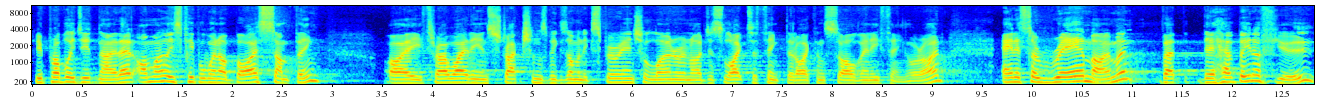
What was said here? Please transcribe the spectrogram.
You probably did know that. I'm one of these people when I buy something, I throw away the instructions because I'm an experiential learner and I just like to think that I can solve anything, all right? And it's a rare moment, but there have been a few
